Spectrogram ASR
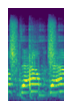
down, down, down.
